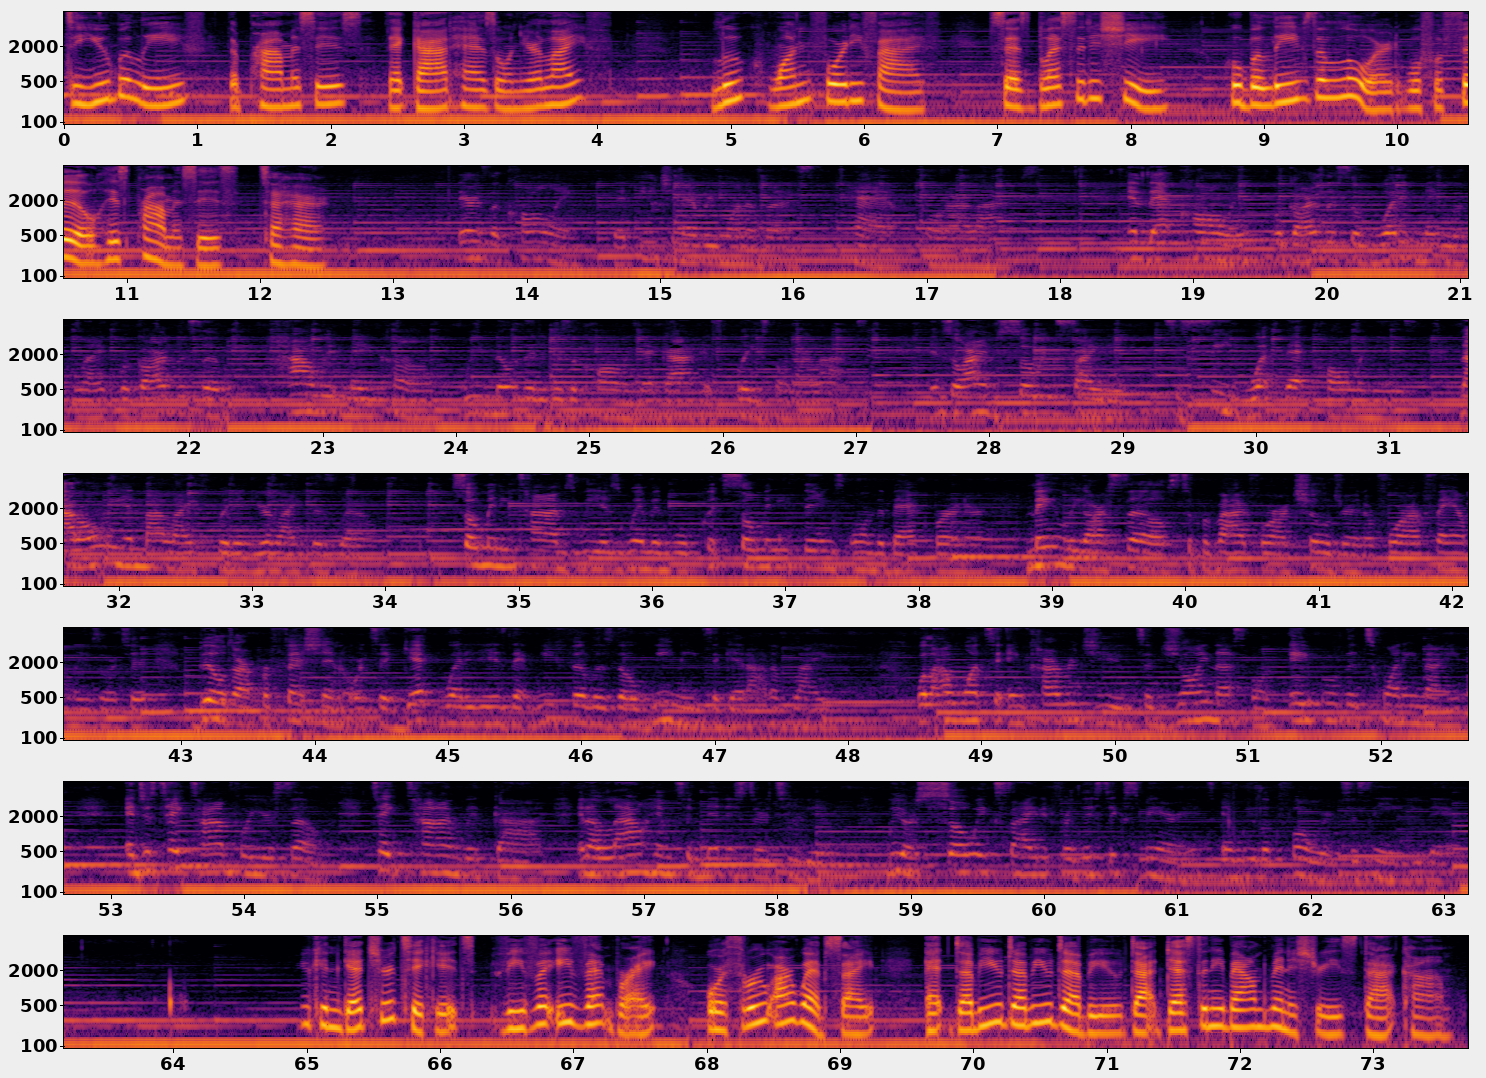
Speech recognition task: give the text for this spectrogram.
Do you believe the promises that God has on your life? Luke 145 says, Blessed is she who believes the Lord will fulfill his promises to her. There's a calling that each and every one of us have on our lives. And that calling, regardless of what it may look like, regardless of how it may come, we know that it is a calling that God has placed on our lives. So I am so excited to see what that calling is, not only in my life, but in your life as well. So many times we as women will put so many things on the back burner, mainly ourselves to provide for our children or for our families or to build our profession or to get what it is that we feel as though we need to get out of life. Well, I want to encourage you to join us on April the 29th and just take time for yourself. Take time with God and allow Him to are so excited for this experience and we look forward to seeing you there. You can get your tickets Viva Eventbrite or through our website at www.destinyboundministries.com.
